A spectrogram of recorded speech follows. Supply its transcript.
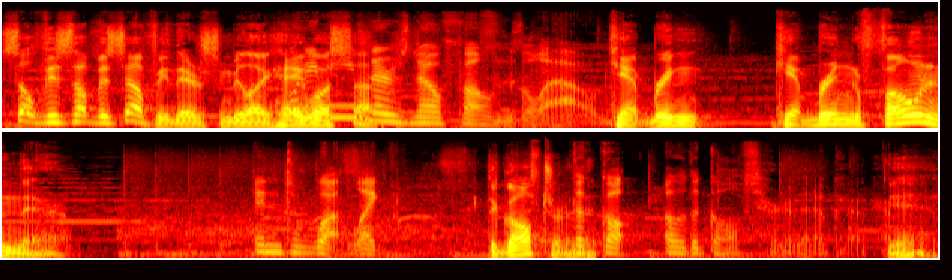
selfie, selfie, selfie. They're just going to be like, hey, you what's up? there's no phones allowed? Can't bring, can't bring your phone in there. Into what? Like The golf the tournament. golf? Oh, the golf tournament. Okay. okay. yeah.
